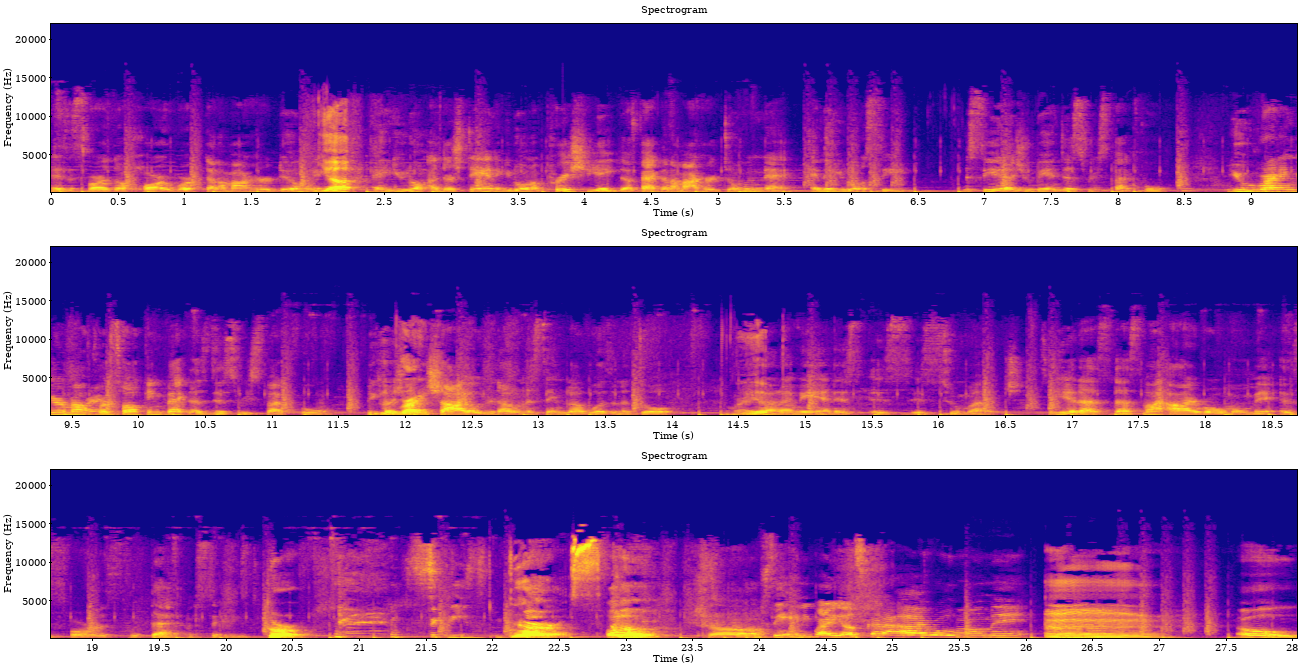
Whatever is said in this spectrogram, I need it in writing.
It's as far as the hard work that I'm out here doing. Yup. And you don't understand and you don't appreciate the fact that I'm out here doing that. And then you don't see see it as you being disrespectful. You running your mouth or talking back, that's disrespectful. Because you're a child, you're not on the same level as an adult. You know what I mean? And it's, it's it's too much. So yeah, that's that's my eye roll moment as far as with that. I'm sick of these girls. Sick of these Girls. Oh, I'm saying anybody else got an eye roll moment? Mm. Oh,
